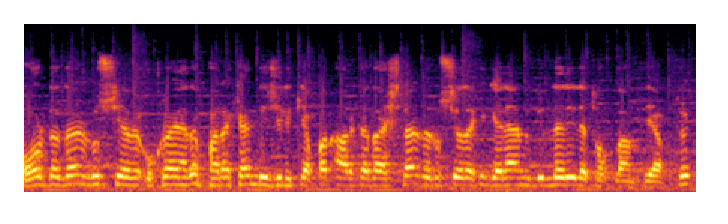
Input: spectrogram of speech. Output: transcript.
Orada da Rusya ve Ukrayna'da parakendecilik yapan arkadaşlar ve Rusya'daki genel müdürleriyle toplantı yaptık.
